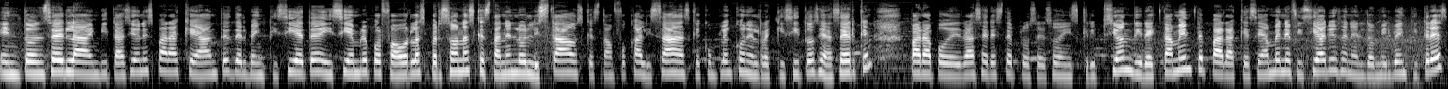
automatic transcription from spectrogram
Entonces la invitación es para que antes del 27 de diciembre, por favor, las personas que están en los listados, que están focalizadas, que cumplen con el requisito, se acerquen para poder hacer este proceso de inscripción directamente para que sean beneficiarios en el 2023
